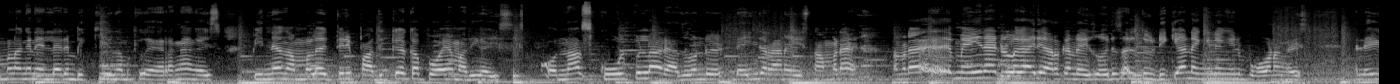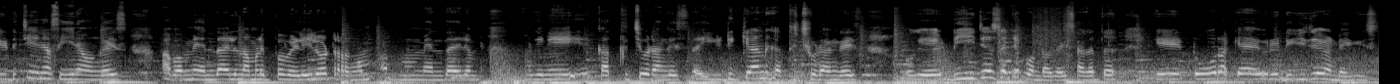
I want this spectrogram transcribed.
നമ്മളങ്ങനെ എല്ലാവരും പിക്ക് ചെയ്ത് നമുക്ക് ഇറങ്ങാം കൈസ് പിന്നെ നമ്മൾ ഇത്തിരി പതുക്കെയൊക്കെ പോയാൽ മതി കൈസ് ഒന്നാം സ്കൂൾ പിള്ളേർ അതുകൊണ്ട് ഡേഞ്ചറാണ് കൈസ് നമ്മുടെ നമ്മുടെ മെയിനായിട്ടുള്ള കാര്യം ഇറക്കണ്ട കൈസ് ഒരു സ്ഥലത്ത് ഇടിക്കാണ്ട് എങ്ങനെയെങ്കിലും പോകണം കൈസ് അല്ലെങ്കിൽ ഇടിച്ചു കഴിഞ്ഞാൽ സീനാവും ഗൈസ് അപ്പം എന്തായാലും നമ്മളിപ്പോൾ വെളിയിലോട്ട് ഇറങ്ങും. അപ്പം എന്തായാലും നമുക്കിനി കത്തിച്ചു വിടാം ഗൈസ് ഇടിക്കാണ്ട് കത്തിച്ചു വിടാം guys okay D J setup ഉണ്ടോ ഗൈസ് അകത്ത് ഈ ടൂറൊക്കെ ഒരു ഡി ജെ ഉണ്ടേ ഗൈസ്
